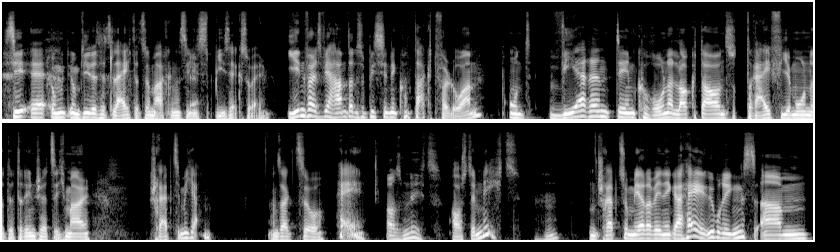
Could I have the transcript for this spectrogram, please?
Sie, äh, um, um dir das jetzt leichter zu machen, sie ist bisexuell. Jedenfalls, wir haben dann so ein bisschen den Kontakt verloren und während dem Corona-Lockdown, so drei, vier Monate drin, schätze ich mal, schreibt sie mich an und sagt so, hey, Aus dem Nichts. aus dem Nichts. Und schreibt so mehr oder weniger, hey, übrigens, ähm,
